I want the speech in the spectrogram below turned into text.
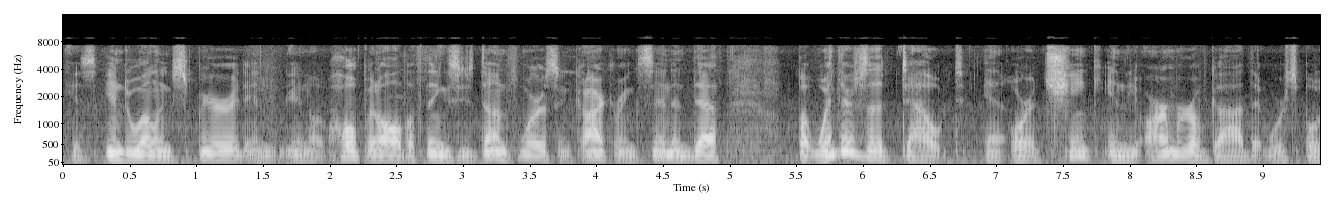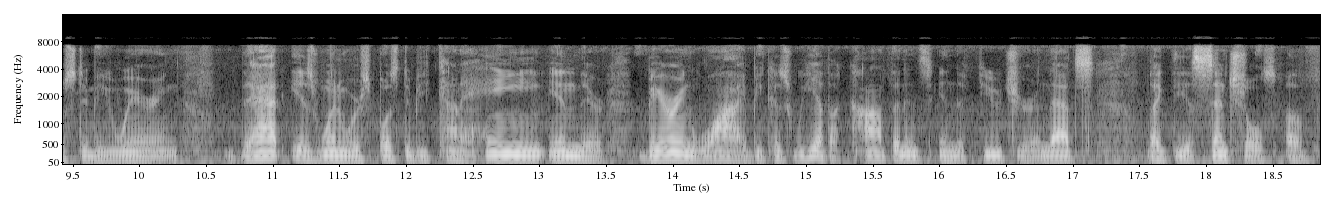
His indwelling Spirit, and you know, hope in all the things He's done for us, in conquering sin and death but when there's a doubt or a chink in the armor of God that we're supposed to be wearing, that is when we're supposed to be kind of hanging in there, bearing why? Because we have a confidence in the future, and that's like the essentials of,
